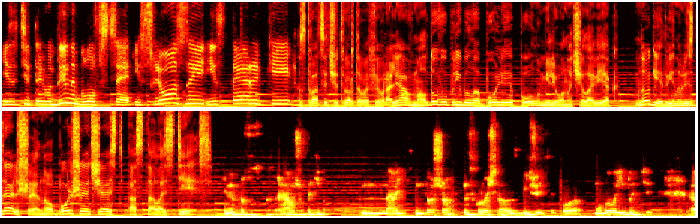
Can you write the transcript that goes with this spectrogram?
І за ці три години було все: і сльози, і істерики, С 24 февраля в Молдову прибыло более полумиллиона человек. Многие двинулись дальше, но большая часть осталась здесь. І ми просто спостерігаємо, що потік навіть не то, що не скорочено, а збільшується. По Молдові йдуть е,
